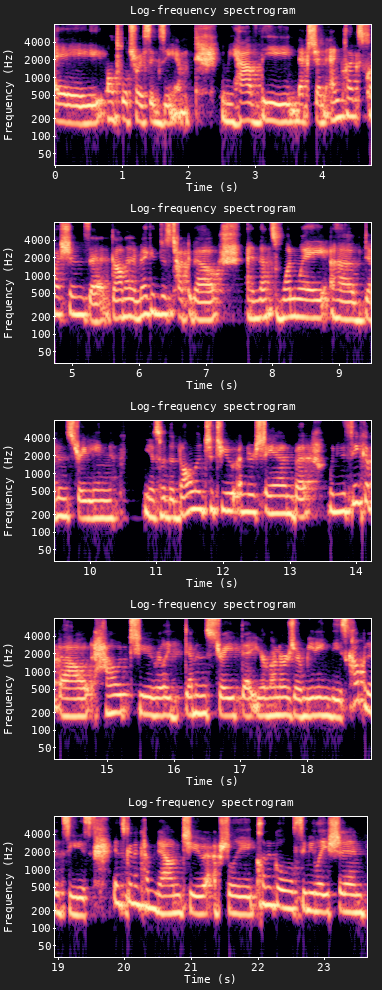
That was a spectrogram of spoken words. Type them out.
a multiple choice exam. We have the next gen NCLEX questions that Donna and Megan just talked about, and that's one way of demonstrating you know some of the knowledge that you understand but when you think about how to really demonstrate that your learners are meeting these competencies it's going to come down to actually clinical simulation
